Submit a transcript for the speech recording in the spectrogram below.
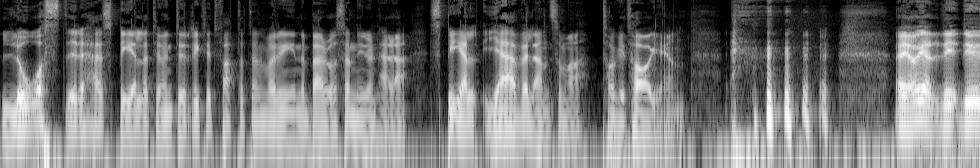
låst i det här spelet. Jag har inte riktigt fattat än vad det innebär. Och sen är det den här speldjävulen som har tagit tag i en. jag vet, det, det,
